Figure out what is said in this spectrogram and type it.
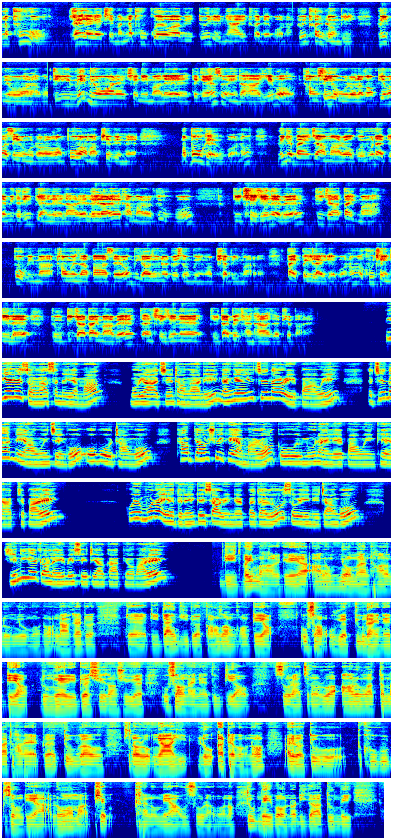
နှစ်ဖူးကို ရိုက်လိုက်တဲ့အချိန်မှာနှစ်ဖူးကွဲသွားပြီးတွေးတွေအများကြီးထွက်တယ်ပေါ့နော်တွေးထွက်လွန်ပြီးမိမျောသွားတာပေါ့ဒီမိမျောသွားတဲ့အချိန်ဒီမှာလည်းတကယ်ဆိုရင်ဒါဟာရေးပေါ်ထောင်ဆေးရုံကိုတော့၎င်းပြင်ပဆေးရုံကိုတော့၎င်းပို့ရမှာဖြစ်ပေမဲ့မပို့ခဲ့ဘူးပေါ့နော်မိနစ်ပိုင်းကြာမှာတော့ကိုမွန်းနိုင်ပြန်ပြီးတတိပြန်လဲလာတယ်လဲလာတဲ့အခါမှာတော့သူ့ကိုဒီခြေချင်းနဲ့ပဲတီချာတိုက်မှာပို့ပြီးမှထောင်ဝင်စာပါဆယ်ရောမိသားစုနဲ့တွေ့ဆုံခွင့်ရောဖြတ်ပြီးမှတော့တိုက်ပိတ်လိုက်တယ်ပေါ့နော်အခုချိန်ထိလည်းသူတီချာတိုက်မှာပဲတန်ခြေချင်းနဲ့ဒီတိုက်ပိတ်ခံထားရဆဲဖြစ်ပါတယ်ပြီးခဲ့တဲ့ဇွန်လ12ရက်မှာ မုံရအချင်းထောင်ကနေနိုင်ငံရေးကျင်းသားတွေပါဝင်အကျဉ်းသား200ဝန်းကျင်ကိုအိုးဘိုထောင်ကိုထောင်ပြောင်းရွှေ့ခဲ့ရမှာတော့ကိုဝေမိုးနိုင်လည်းပါဝင်ခဲ့တာဖြစ်ပါတယ်။ကိုဝေမိုးနိုင်ရဲ့တရင်ကိစ္စတွေနဲ့ပတ်သက်လို့စိုးရိမ်နေကြောင်းကိုရင်းနှီးတဲ့တော်လှန်ရေးမိတ်ဆွေတယောက်ကပြောပါတယ်။ ဒီတပိတ်မှာတကယ်ကအားလုံးမျှော်မှန်းထားသလိုမျိုးပေါ့နော်အနာဂတ်အတွက်ဒီတိုင်းပြည်အတွက်ခေါင်းဆောင်ကောင်းတယောက်ဥဆောင်ဥရွယ်ပြုနိုင်တဲ့တယောက်လူငယ်တွေအတွက်ရှေ့ဆောင်ရှေ့ရွယ်ဥဆောင်နိုင်တဲ့သူတယောက်ဆိုတာကျွန်တော်တို့ကအားလုံးကသတ်မှတ်ထားတဲ့အတွက်သူကကျွန်တော်တို့အများကြီးလိုအပ်တယ်ပေါ့နော်အဲ့တော့သူ့ကိုတစ်ခုခုတစ်စုံတရာလုံးဝမှဖြစ် ခံလို့မရဘူးဆိုတာပေါ့နော်သူ့မိပေါ့နော်ဒီကသူ့မိ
